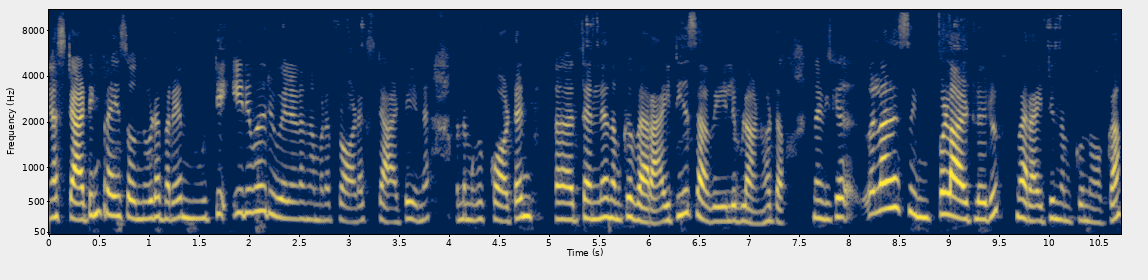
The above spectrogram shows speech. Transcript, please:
ഞാൻ സ്റ്റാർട്ടിംഗ് പ്രൈസ് ഒന്നുകൂടെ പറയാം. നൂറ്റി ഇരുപത് രൂപയിലാണ് നമ്മുടെ പ്രോഡക്റ്റ് സ്റ്റാർട്ട് ചെയ്യുന്നത് അപ്പം നമുക്ക് കോട്ടൺ തന്നെ നമുക്ക് വെറൈറ്റീസ് അവൈലബിൾ ആണ് കേട്ടോ. നമുക്ക് വളരെ സിമ്പിൾ ആയിട്ടുള്ളൊരു വെറൈറ്റി നമുക്ക് നോക്കാം.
